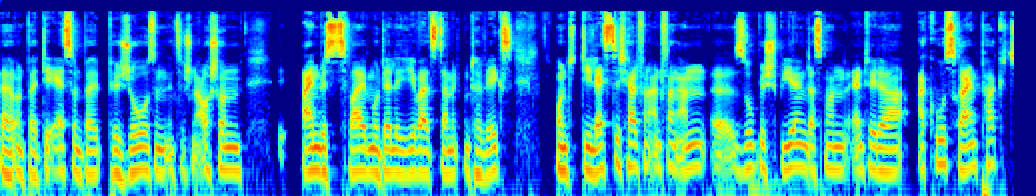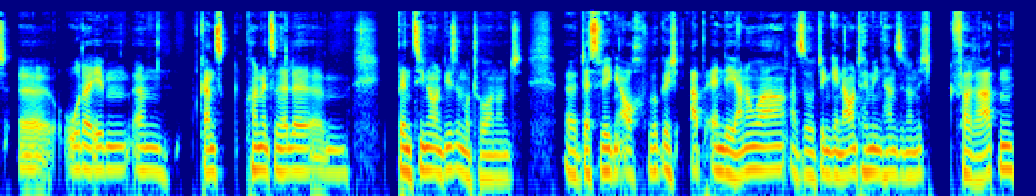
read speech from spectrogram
äh, und bei DS und bei Peugeot sind inzwischen auch schon ein bis zwei Modelle jeweils damit unterwegs. Und die lässt sich halt von Anfang an äh, so bespielen, dass man entweder Akkus reinpackt äh, oder eben ähm, ganz konventionelle ähm, Benziner- und Dieselmotoren. Und äh, deswegen auch wirklich ab Ende Januar, also den genauen Termin haben sie noch nicht verraten.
